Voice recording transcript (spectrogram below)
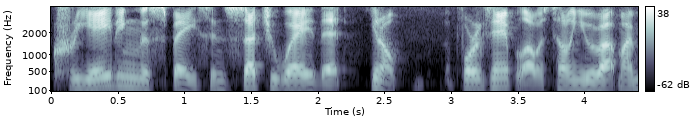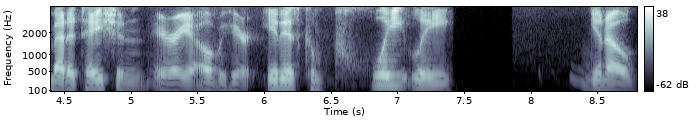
creating the space in such a way that, you know, for example, I was telling you about my meditation area over here. It is completely, you know,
